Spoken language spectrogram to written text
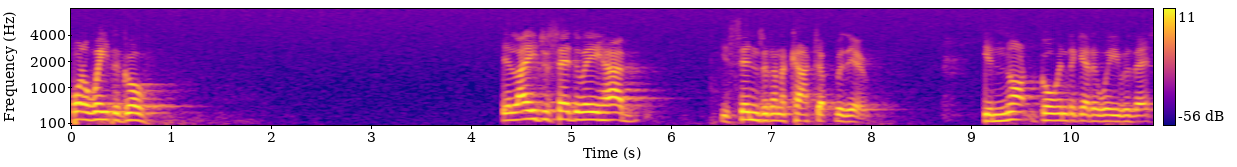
What a way to go. Elijah said to Ahab, Your sins are going to catch up with you. You're not going to get away with this.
